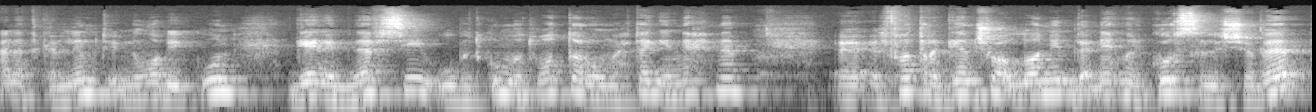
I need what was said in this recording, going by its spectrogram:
أنا اتكلمت إن هو بيكون جانب نفسي وبتكون متوتر ومحتاج إن إحنا الفترة الجاية إن شاء الله نبدأ نعمل كورس للشباب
